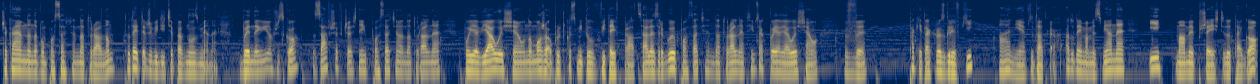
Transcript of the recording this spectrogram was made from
czekałem na nową postać nadnaturalną. Tutaj też widzicie pewną zmianę, bo jednak mimo wszystko zawsze wcześniej postacie nadnaturalne pojawiały się, no może oprócz kosmitów Witaj w pracy, ale z reguły postacie nadnaturalne w Simsach pojawiały się w pakietach rozgrywki, a nie w dodatkach. A tutaj mamy zmianę i mamy przejście do tego,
